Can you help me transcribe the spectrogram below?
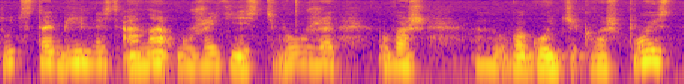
Тут стабильность, она уже есть. Вы уже, ваш э, вагончик, ваш поезд –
